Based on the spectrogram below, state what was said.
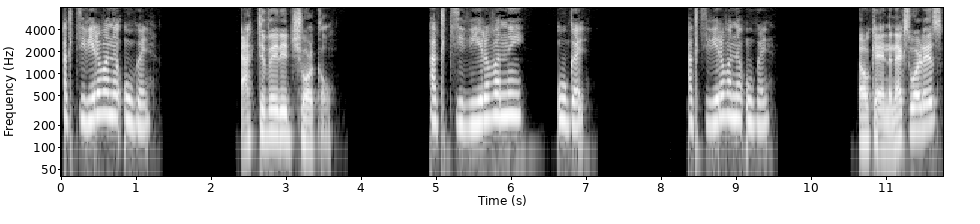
Активированный уголь. activated charcoal. Активированный уголь. Активированный уголь. Okay, and the next word is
